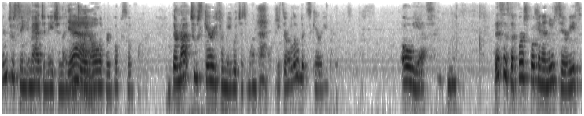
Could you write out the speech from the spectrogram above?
interesting imagination. I've Yeah. enjoyed all of her books so far. They're not too scary for me, which is wonderful. They're a little bit scary. Oh, yes. Mm-hmm. This is the first book in a new series.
